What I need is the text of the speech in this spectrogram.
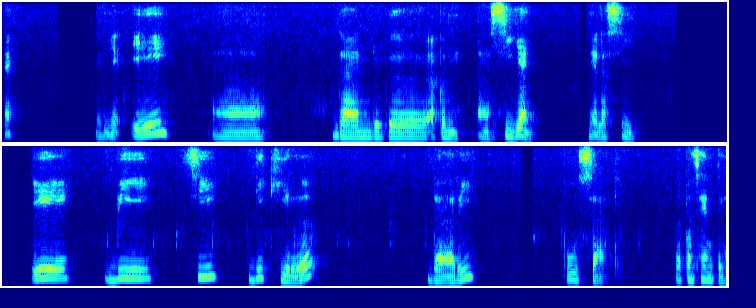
Eh. Jadi A uh, dan juga apa ni? Uh, C kan. Ini adalah C. A, B, C dikira dari pusat ataupun center.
